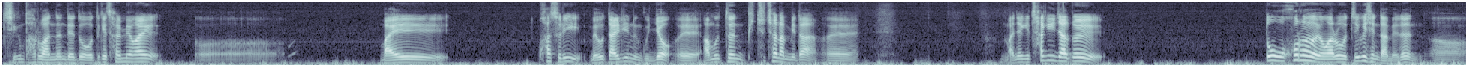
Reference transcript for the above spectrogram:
지금 바로 왔는데도 어떻게 설명할 어, 말 화술이 매우 딸리는군요. 예, 아무튼 비추천합니다. 예. 만약에 차기작을 또 호러 영화로 찍으신다면은 어,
